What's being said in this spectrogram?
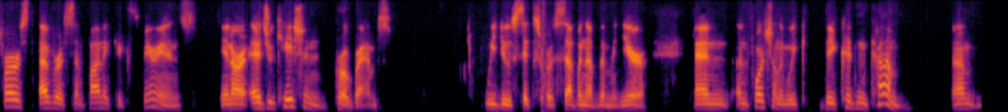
first ever symphonic experience in our education programs. We do six or seven of them a year, and unfortunately, we they couldn't come, um,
